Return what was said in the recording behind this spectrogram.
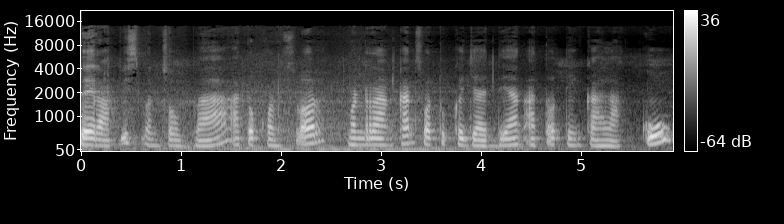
terapis mencoba atau konselor menerangkan suatu kejadian atau tingkah laku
